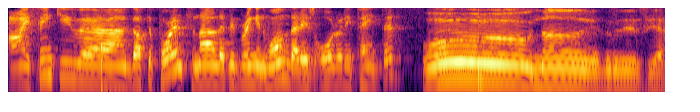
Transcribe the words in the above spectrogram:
I think you uh, got the point. Now let me bring in one that is already painted. Oh, nice, look at this, yeah.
